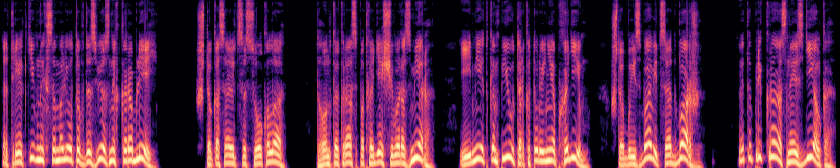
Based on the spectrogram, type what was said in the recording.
от реактивных самолетов до звездных кораблей. Что касается Сокола, то он как раз подходящего размера и имеет компьютер, который необходим, чтобы избавиться от баржи. Это прекрасная сделка.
